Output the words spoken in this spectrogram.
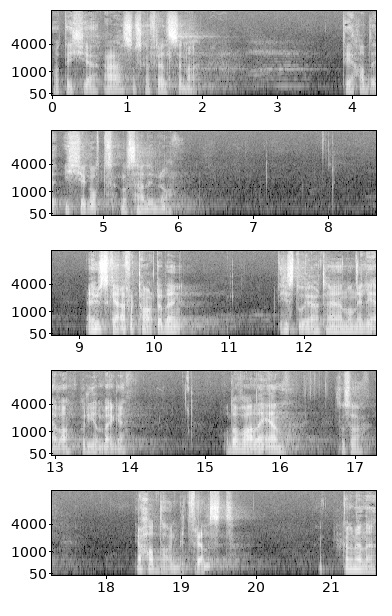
og at det ikke er jeg som skal frelse meg. Det hadde ikke gått noe særlig bra. Jeg husker jeg fortalte den historien til noen elever på Ryenberget. Og Da var det en som sa Ja, hadde han blitt frelst? Hva du mener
